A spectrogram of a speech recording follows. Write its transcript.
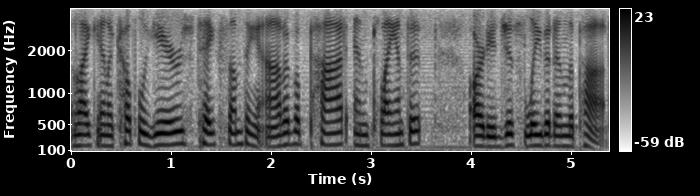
like in a couple years, take something out of a pot and plant it, or to just leave it in the pot?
